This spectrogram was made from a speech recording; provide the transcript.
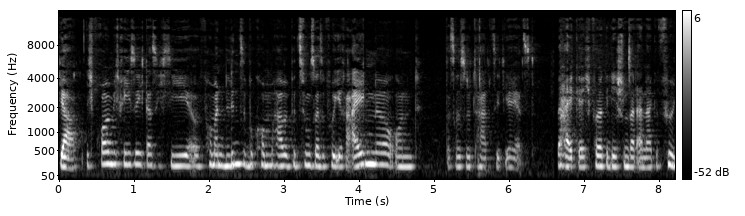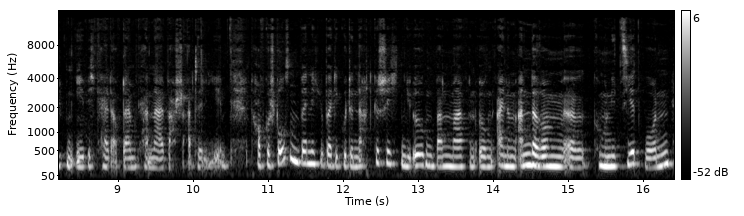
Ja, ich freue mich riesig, dass ich sie vor meine Linse bekommen habe, beziehungsweise vor ihre eigene und das Resultat seht ihr jetzt. Heike, ich folge dir schon seit einer gefühlten Ewigkeit auf deinem Kanal Waschatelier. Darauf gestoßen bin ich über die gute Nachtgeschichten, die irgendwann mal von irgendeinem anderen äh, kommuniziert wurden.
